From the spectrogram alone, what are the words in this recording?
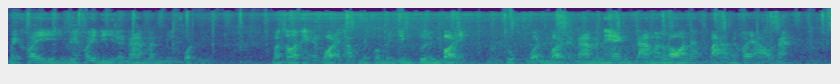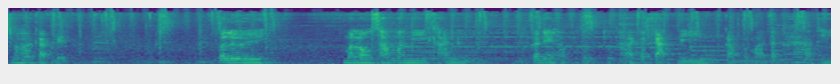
ไม่ค่อยไม่ค่อยดีแล้วนะ มันมีคนมาทอดแหบ่อยครับมีคนมายิงปืนบ่อย มันถูกกวนบ่อยแต่น้ำมันแห้งน้ำมันร้อนนะปลาไม่ค่อยเอานะไม่ค่อยกัดเบ็ด ก็เลยมาลองซ้ำมันนี้อีกครั้งหนึ่ง ก็เนี่ยครับสุดสุดท้ายก็กัดดีอยู่กัดประมาณสักห้าที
